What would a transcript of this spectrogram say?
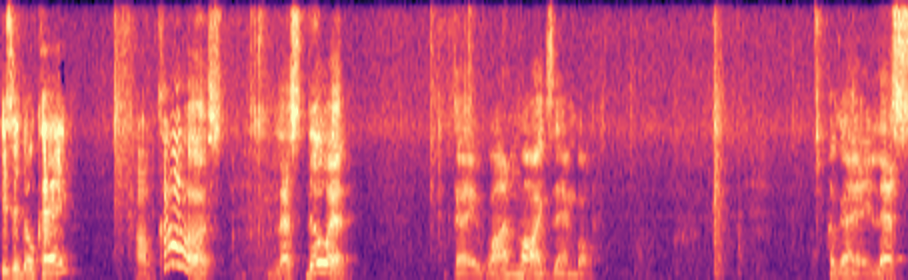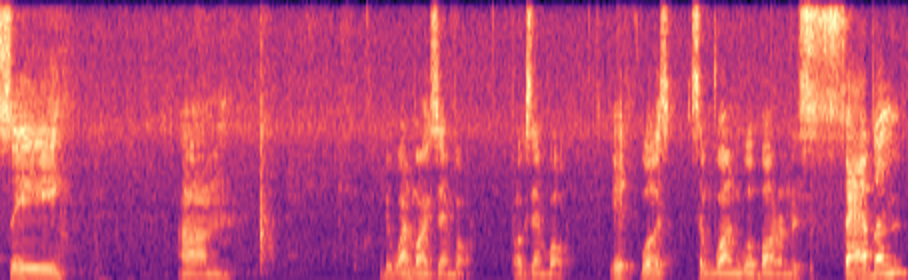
Is it okay? Of course. Let's do it. Okay, one more example. Okay, let's see. Um, do one more example. For example, it was someone was born on the 7th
